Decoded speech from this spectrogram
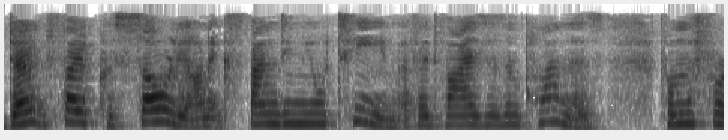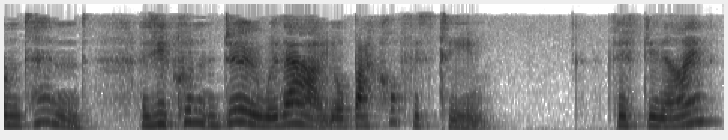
Don't focus solely on expanding your team of advisors and planners from the front end, as you couldn't do without your back office team. 59.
